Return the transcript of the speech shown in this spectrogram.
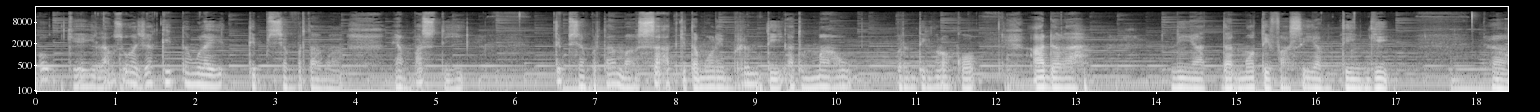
Oke, langsung aja kita mulai tips yang pertama. Yang pasti, tips yang pertama saat kita mulai berhenti atau mau berhenti ngerokok adalah niat dan motivasi yang tinggi. Nah,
